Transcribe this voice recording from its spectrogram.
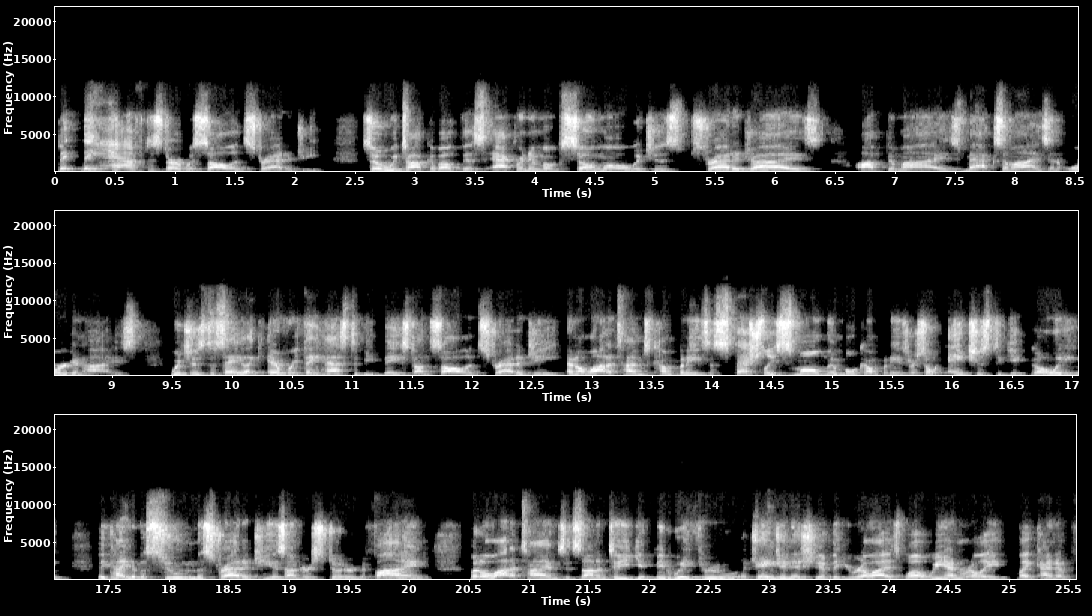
they, they have to start with solid strategy. So we talk about this acronym of SOMO, which is strategize, optimize, maximize, and organize which is to say like everything has to be based on solid strategy. And a lot of times companies especially small nimble companies are so anxious to get going they kind of assume the strategy is understood or defined. But a lot of times it's not until you get midway through a change initiative that you realize well we hadn't really like kind of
